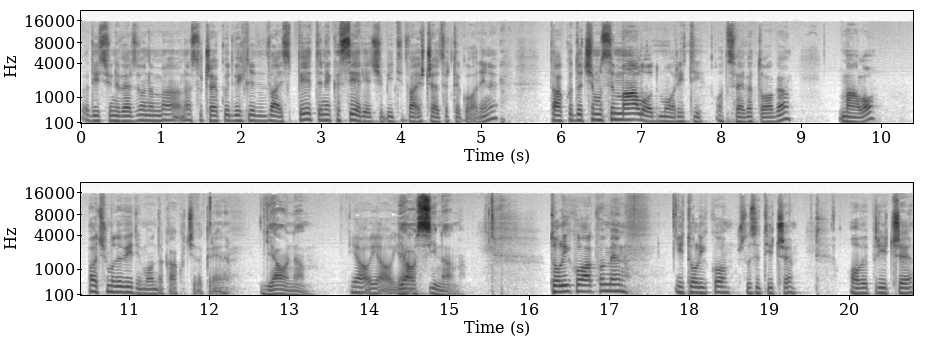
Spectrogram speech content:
DC univerzuma nas očekuje 2025. Neka serija će biti 24. godine. Tako da ćemo se malo odmoriti od svega toga. Malo. Pa ćemo da vidimo onda kako će da krene. Jao nam. Jao, jao, jao. Jao si nama. Toliko Aquaman i toliko što se tiče ove priče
